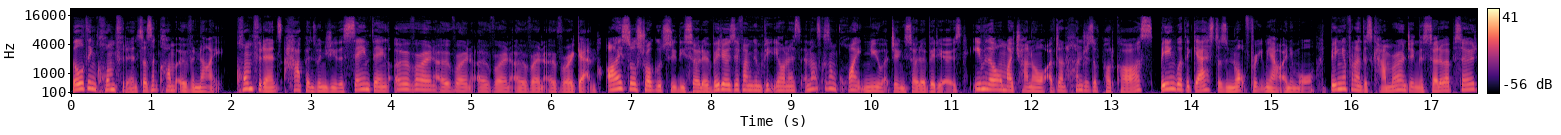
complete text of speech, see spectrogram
building confidence doesn't come overnight. Confidence happens when you do the same thing over and over and over and over and over again. I still struggle to do these solo videos, if I'm completely honest, and that's because I'm quite new at doing solo videos. Even though on my channel I've done hundreds of podcasts, being with a guest does not freak me out anymore. Being in front of this camera and doing this solo episode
